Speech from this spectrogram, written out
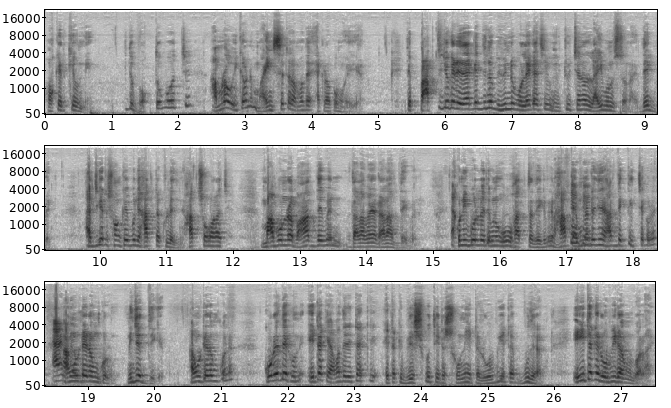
হকের কেউ নেই। কিন্তু বক্তব্য হচ্ছে আমরা ওই কারণে মাইন্ডসেটের আমাদের একরকম হয়ে যায়। তো প্রাপ্তিযোগের এর আগের দিনও বিভিন্ন বলে গেছি ইউটিউব চ্যানেল লাইভ অনুষ্ঠান হয় দেখবেন। আজকে একটা সংক্ষেপ বলি হাতটা খুলে দিন হাত সবার আছে। মা বোনরা বাঁ হাত দেখবেন দাদা ভাইয়ের ডান হাত দেখবেন। এখনই বললে দেখবেন ও হাতটা দেখবেন হাত এমন একটা জিনিস হাত দেখতে ইচ্ছা করে। আঙুলটা এরকম করুন নিজের দিকে। আঙুলটা এরকম করলেন করে দেখুন এটাকে আমাদের এটাকে এটাকে বৃহস্পতি এটা শনি এটা রবি এটা বুধ রাখুন এইটাকে রবির আঙুল বলা হয়।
